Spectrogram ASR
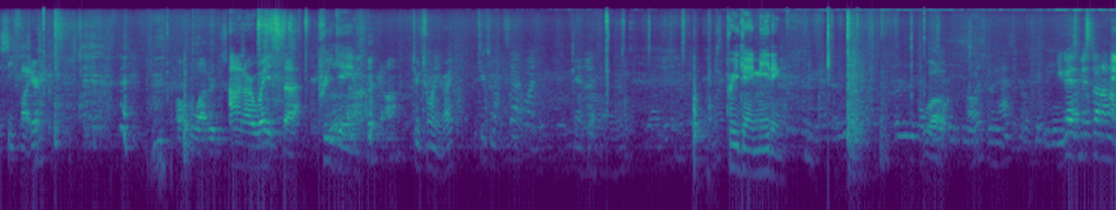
I see fire. All the water just. On our way to the pregame uh-huh. 220, right? That one. Pregame meeting. Whoa. You guys missed out on a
